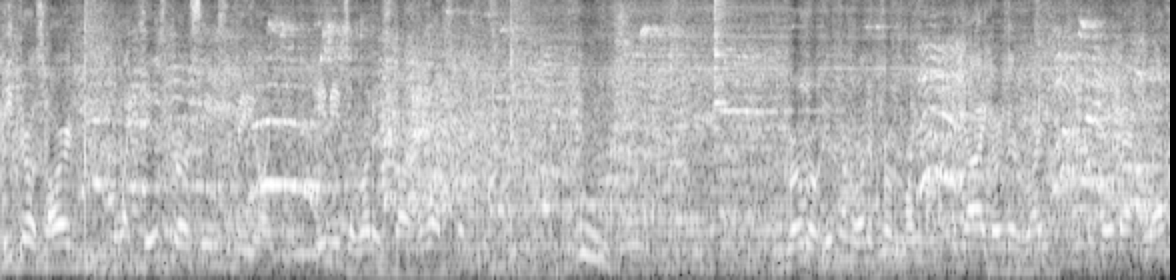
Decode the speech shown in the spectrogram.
He throws hard, but like his throw seems to be like he needs a running start. I watched him. Gromer, he'll come running from like behind a guy, go to their right, and throw back left.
